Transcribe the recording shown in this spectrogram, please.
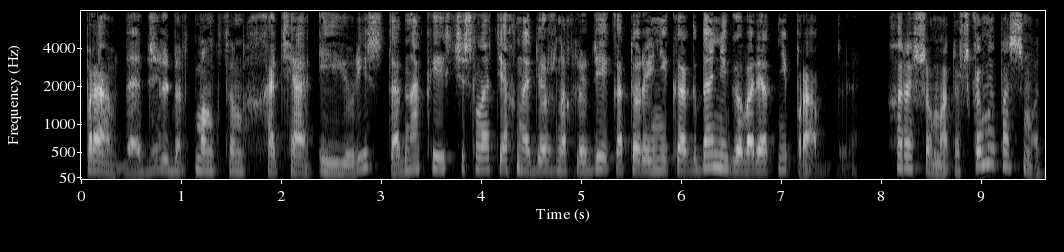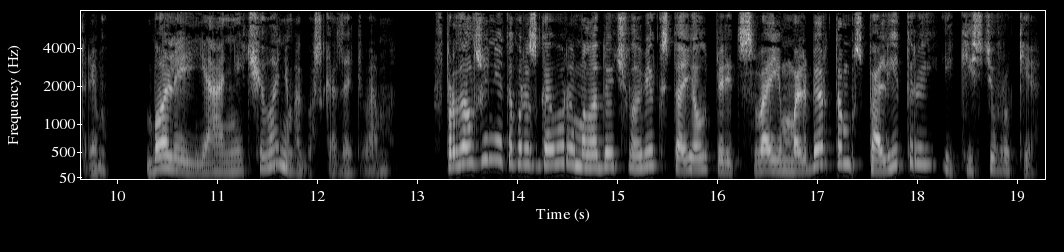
Правда, Джильберт Монктон, хотя и юрист, однако из числа тех надежных людей, которые никогда не говорят неправды. Хорошо, матушка, мы посмотрим. Более я ничего не могу сказать вам. В продолжение этого разговора молодой человек стоял перед своим мольбертом с палитрой и кистью в руке.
